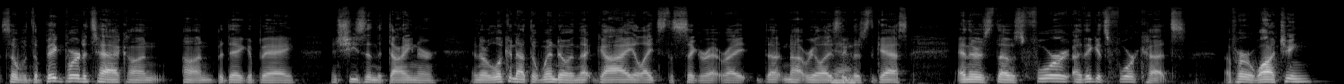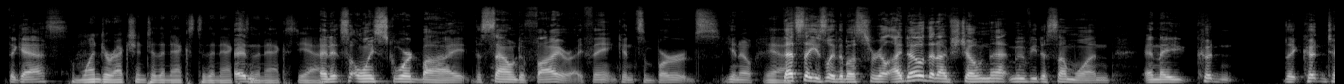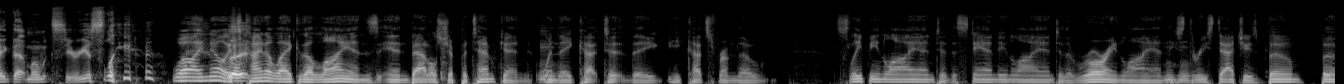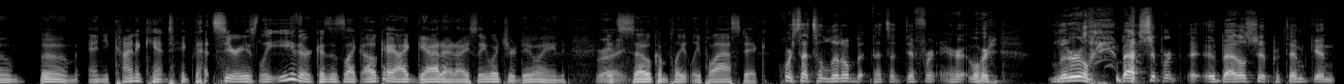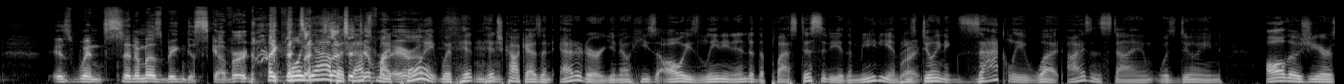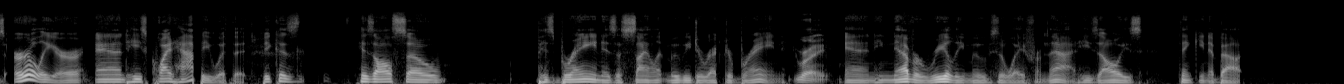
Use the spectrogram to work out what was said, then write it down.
so with the big bird attack on on Bodega Bay and she's in the diner and they're looking out the window and that guy lights the cigarette right not realizing Yeah. there's the gas and there's those four I think it's four cuts of her watching the gas From one direction to the next, to the next, to the next. Yeah. and it's only scored by the sound of fire, I think, and some birds. You know, Yeah. that's usually the most surreal. I know that I've shown that movie to someone, and they couldn't they couldn't take that moment seriously. Well, I know it's kind of like the lions in Battleship Potemkin when Mm. they cut to they he cuts from the sleeping lion to the standing lion to the roaring lion. These Mhm. three statues, boom, boom, boom, and you kind of can't take that seriously either because it's like, okay, I get it, I see what you're doing. Right. It's so completely plastic. of course, that's a little bit. That's a different era. Or literally, Battleship uh, Battleship Potemkin is when cinema's being discovered. Like that's well, a- yeah, but a that's my era. point with Hit- Mhm. Hitchcock as an editor. You know, he's always leaning into the plasticity of the medium. He's doing exactly what Eisenstein was doing all those years earlier, and he's quite happy with it because his also his brain is a silent movie director brain, Right. and he never really moves away from that. He's always thinking about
